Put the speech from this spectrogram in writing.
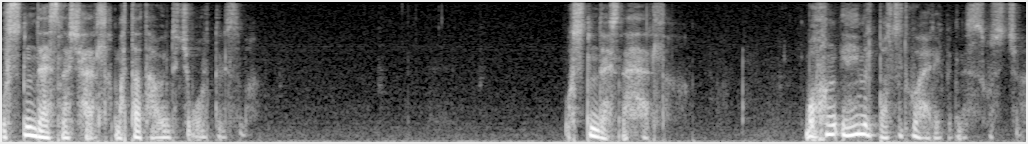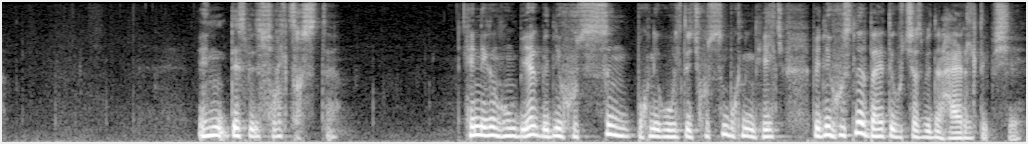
өстөн дайснаач хайрлах Матай 5:43 дээр хэлсэн байна. Өстөн дайснаа хайрлах. Бурхан ийм л болцдгүй хайрыг биднээс хүсэж байгаа. Энэ дэс бид суралцах хэрэгтэй хэн нэгэн хүн яг бидний хүссэн бүхнийг үлдээж хүссэн бүхнийг хэлж бидний хүснээр байдаг учраас бид нар хайрладаг биш ээ.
